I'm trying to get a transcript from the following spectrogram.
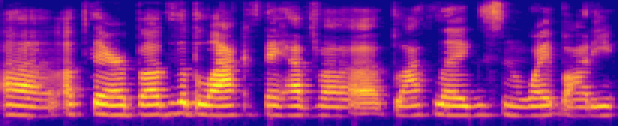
uh, up there above the black if they have uh, black legs and a white body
